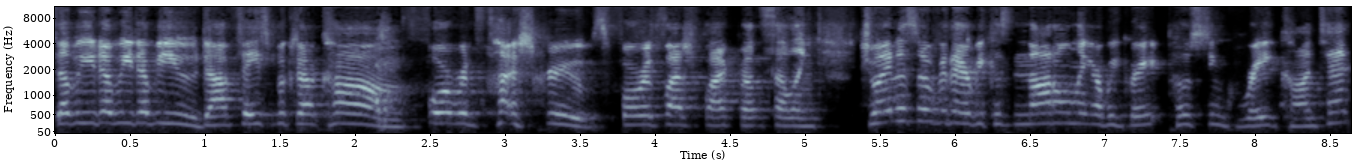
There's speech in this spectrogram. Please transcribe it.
www.facebook.com forward slash groups forward slash black belt selling. Join us over there because not only are we great posting great content,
